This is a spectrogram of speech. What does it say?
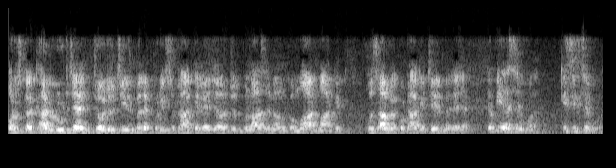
और उसका घर लूट जाए जो जो चीज़ मिले, पुलिस उठा के ले जाए और जो मुलाजिम है उनको मार मार के खुसामे को उठा के जेल में ले जाए। कभी ऐसे हुआ? है किसी से हुआ?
